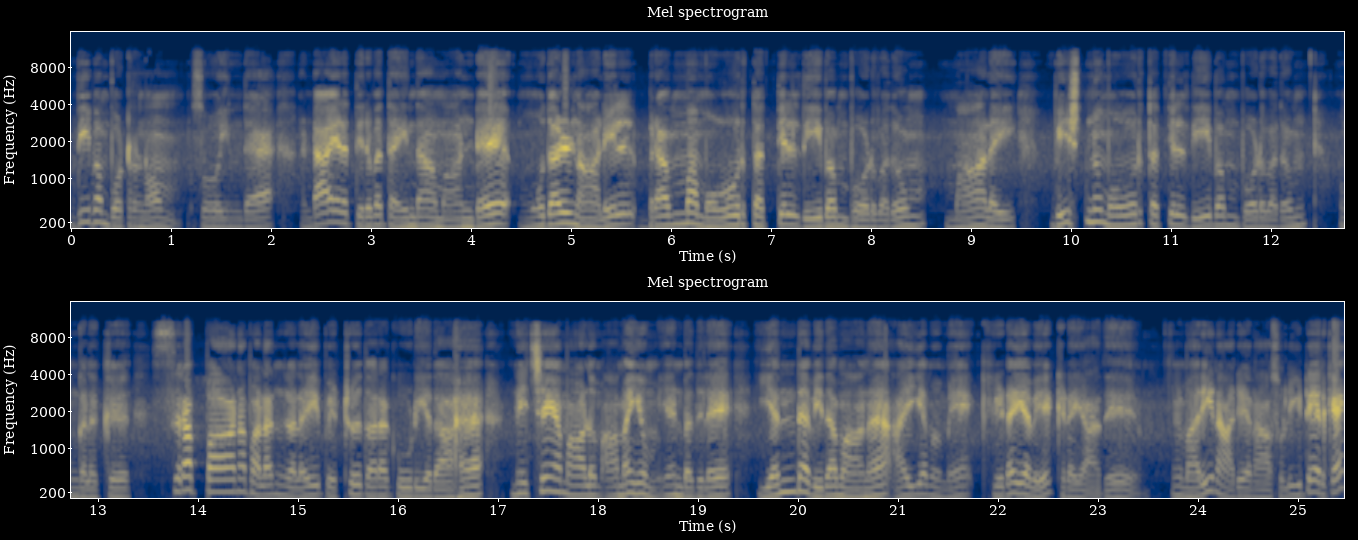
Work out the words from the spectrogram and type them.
தீபம் போட்டுடணும் ஸோ இந்த ரெண்டாயிரத்தி இருபத்தைந்தாம் ஆண்டு முதல் நாளில் பிரம்ம முகூர்த்தத்தில் தீபம் போடுவதும் மாலை விஷ்ணு முகூர்த்தத்தில் தீபம் போடுவதும் உங்களுக்கு சிறப்பான பலன்களை பெற்று தரக்கூடியதாக நிச்சயமாலும் அமையும் என்பதிலே எந்த விதமான ஐயமுமே கிடையவே கிடையாது. இது மாதிரி நான் நான் சொல்லிக்கிட்டே இருக்கேன்.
